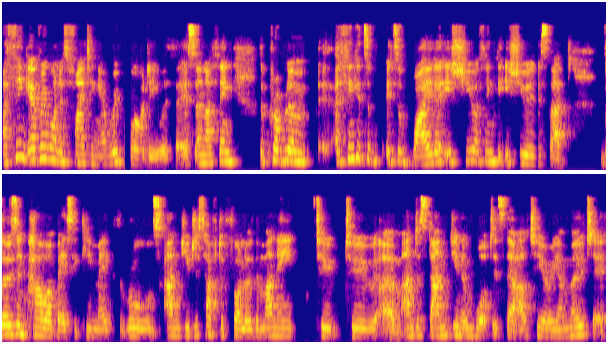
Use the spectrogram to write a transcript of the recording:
I think everyone is fighting everybody with this, and I think the problem. I think it's a it's a wider issue. I think the issue is that those in power basically make the rules, and you just have to follow the money to to um, understand. You know what is their ulterior motive.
